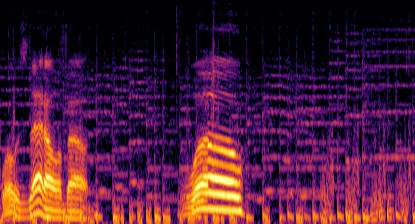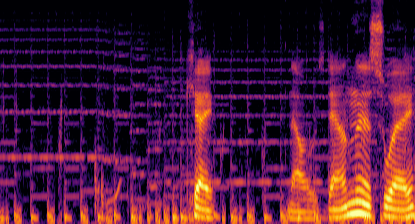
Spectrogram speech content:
What was that all about? Whoa. Okay. Now it was down this way.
